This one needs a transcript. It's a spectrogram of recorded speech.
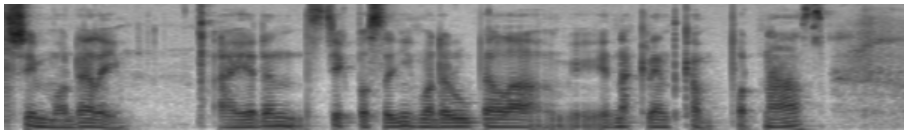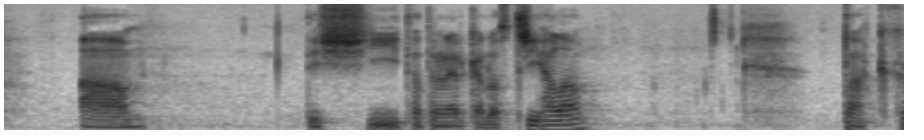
tři modely. A jeden z těch posledních modelů byla jedna klientka pod nás a když jí ta trenérka dostříhala, tak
